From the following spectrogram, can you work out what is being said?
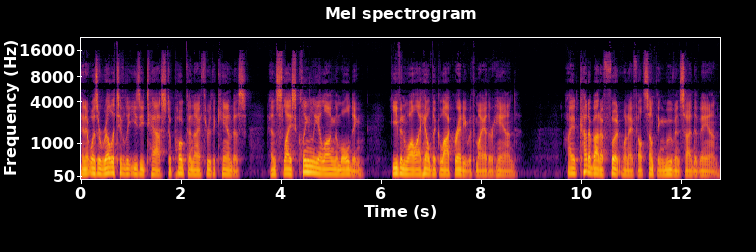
and it was a relatively easy task to poke the knife through the canvas and slice cleanly along the molding, even while I held the Glock ready with my other hand. I had cut about a foot when I felt something move inside the van.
